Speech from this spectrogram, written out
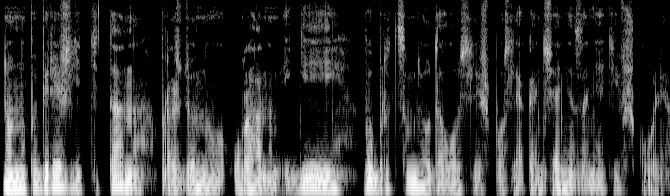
но на побережье Титана, порожденного Ураном и Геей, выбраться мне удалось лишь после окончания занятий в школе.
